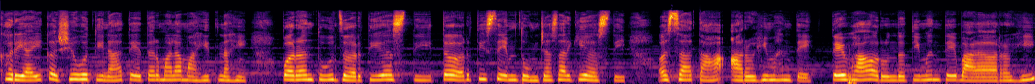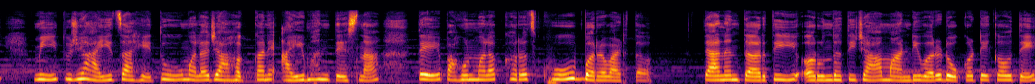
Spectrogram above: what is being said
खरी आई कशी होती ना ते तर मला माहीत नाही. परंतु जर ती असती तर ती सेम तुमच्यासारखी असती असं आता आरोही म्हणते. तेव्हा अरुंधती म्हणते बाळा आरोही मी तुझी आईच आहे. तू मला ज्या हक्काने आई म्हणतेस ना ते पाहून मला खरंच खूप बरं वाटतं. त्यानंतर ती अरुंधतीच्या मांडीवर डोकं टेकवते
